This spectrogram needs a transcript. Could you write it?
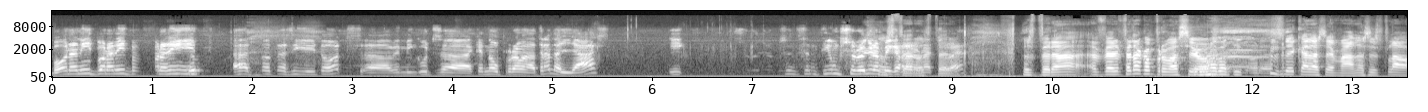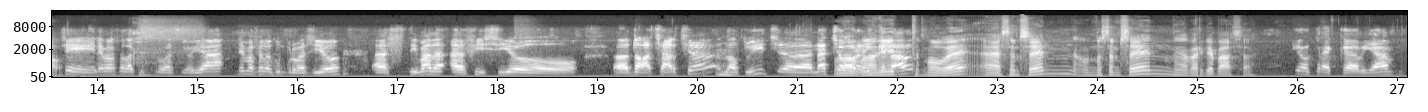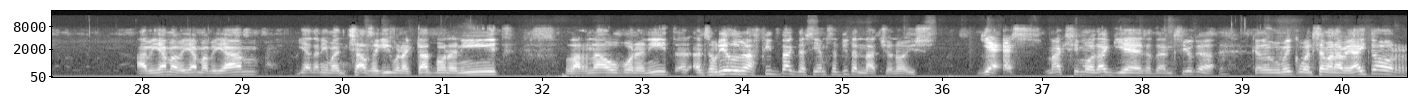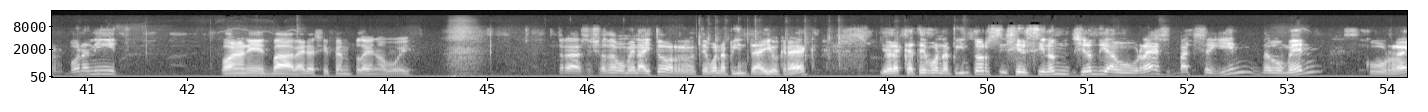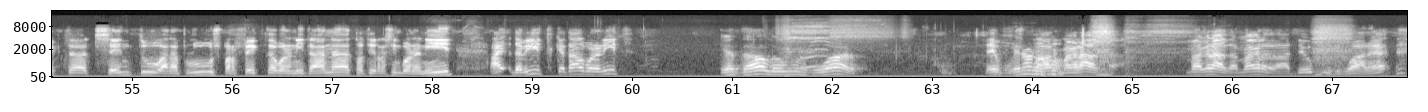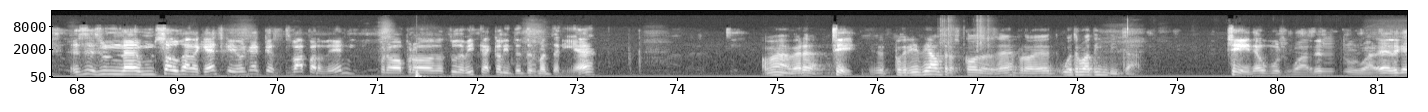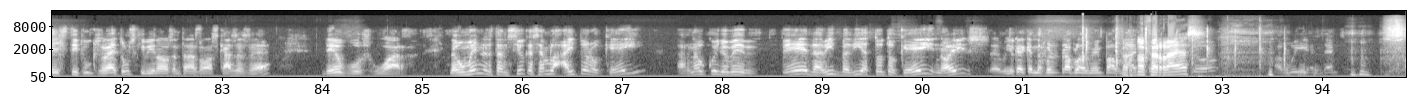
Bona nit, bona nit, bona nit a totes i tots. Uh, benvinguts a aquest nou programa de Tram d'Enllaç. I sentir un soroll una mica raro, Nacho, eh? Espera, fer, fer la comprovació Una batidora. de cada setmana, sisplau. Sí, anem a fer la comprovació ja. Anem a fer la comprovació. Estimada afició uh, de la xarxa, del Twitch. Uh, Nacho, Hola, bona, nit, què tal? Molt bé. Eh, se'm sent? No se'm sent? A veure què passa. Jo crec que aviam... Aviam, aviam, aviam... Ja tenim en Charles aquí connectat, bona nit. L'Arnau, bona nit. Ens hauria de donar feedback de si hem sentit en Nacho, nois. Yes! Màximo Dac, yes. Atenció, que, que de moment comencem a anar bé. Aitor, bona nit. Bona nit, va, a veure si fem pleno avui. Ostres, això de moment, Aitor, té bona pinta, eh, jo crec. Jo crec que té bona pinta. Si, si, si, no, si no em dieu res, vaig seguint, de moment. Correcte, et sento. Anna Plus, perfecte. Bona nit, Anna. Tot i Racing, bona nit. Ai, David, què tal? Bona nit. Què tal, Déu vos guard? Déu vos Però no. guard, m'agrada. M'agrada, m'ha agradat, Déu vos guard, eh? És, és un, un saludar d'aquests que jo crec que es va perdent, però, però tu, David, crec que l'intentes mantenir, eh? Home, a veure, Sí, podria dir altres coses, eh? però he, ho he trobat indicat. Sí, Déu vos guard, Déu vos guard. Eh? Aquells típics rètols que hi havia a les entrades de les cases, eh? Déu vos guard. De moment, atenció, que sembla Aitor ok, Arnau Coelho bé, bé, David Badia tot ok, nois? Eh, Jo crec que hem de fer un aplaudiment pel Per Nacho. no fer res. Avui ens hem,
